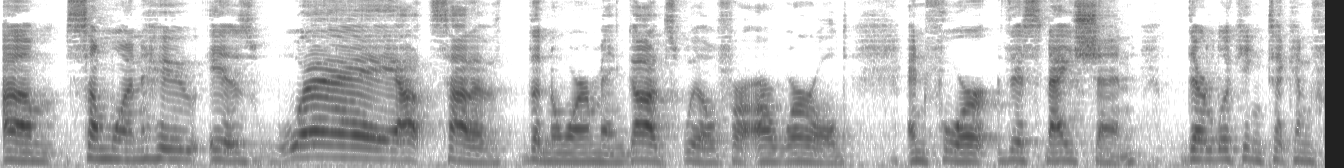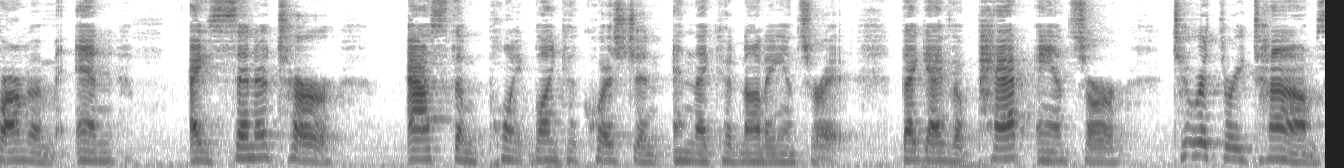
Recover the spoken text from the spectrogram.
um, someone who is way outside of the norm and God's will for our world and for this nation. They're looking to confirm him. And a senator asked them point blank a question and they could not answer it. They gave a pat answer two or three times,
